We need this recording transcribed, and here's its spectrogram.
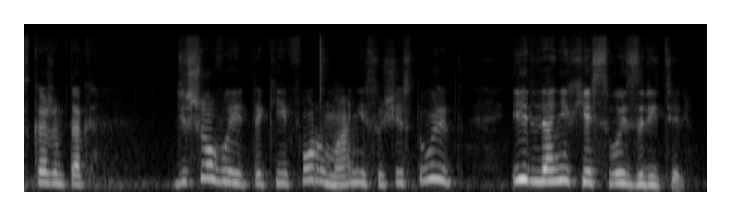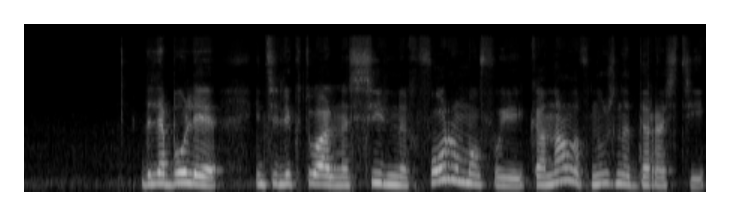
скажем так, дешевые такие форумы, они существуют, и для них есть свой зритель. Для более интеллектуально сильных форумов и каналов нужно дорасти.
